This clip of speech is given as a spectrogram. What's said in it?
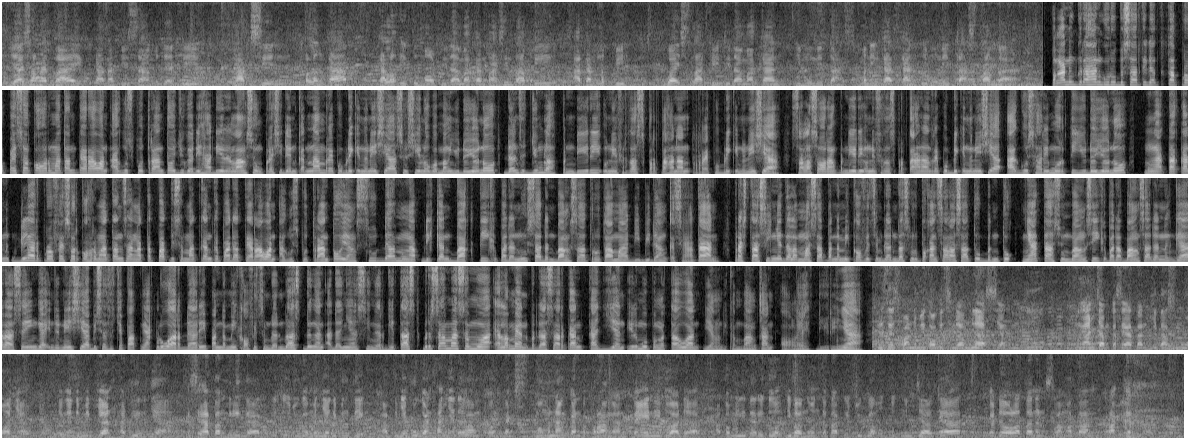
Ya sangat baik karena bisa menjadi vaksin pelengkap. Kalau itu mau dinamakan vaksin tapi akan lebih wise lagi dinamakan imunitas, meningkatkan imunitas tambahan. Penganugerahan guru besar tidak tetap Profesor Kehormatan Terawan Agus Putranto juga dihadiri langsung Presiden ke-6 Republik Indonesia Susilo Bambang Yudhoyono dan sejumlah pendiri Universitas Pertahanan Republik Indonesia. Salah seorang pendiri Universitas Pertahanan Republik Indonesia Agus Harimurti Yudhoyono mengatakan gelar Profesor Kehormatan sangat tepat disematkan kepada Terawan Agus Putranto yang sudah mengabdikan bakti kepada nusa dan bangsa terutama di bidang kesehatan. Prestasinya dalam masa pandemi COVID-19 merupakan salah satu bentuk nyata sumber sumbangsi kepada bangsa dan negara sehingga Indonesia bisa secepatnya keluar dari pandemi COVID-19 dengan adanya sinergitas bersama semua elemen berdasarkan kajian ilmu pengetahuan yang dikembangkan oleh dirinya. Krisis pandemi COVID-19 yang tentu mengancam kesehatan kita semuanya. Dengan demikian hadirnya kesehatan militer itu juga menjadi penting. Artinya bukan hanya dalam konteks memenangkan peperangan, TNI itu ada atau militer itu dibangun, tetapi juga untuk menjaga kedaulatan dan keselamatan rakyat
